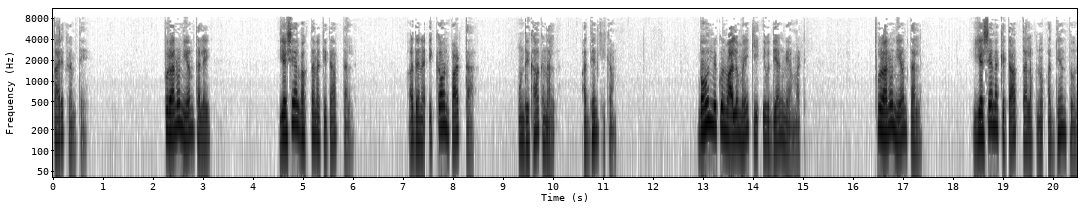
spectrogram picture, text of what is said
कार्यक्रम ते। पुरानो नियम तले यशयाल भक्ताना किताब तल ಅದನ್ನ ಇಕ್ಕವನ್ ಪಾಡ್ತಾ उन्दिखाक नल अध्ययन की कम बहुन में कुन मालूम है कि इवद्यांग ने अमट पुरानो नियम तल यशयाना किताब तल अपनो अध्ययन तोन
